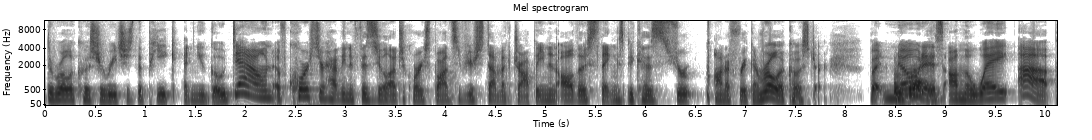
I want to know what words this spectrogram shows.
the roller coaster reaches the peak and you go down, of course, you're having a physiological response of your stomach dropping and all those things because you're on a freaking roller coaster. But notice right. on the way up,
